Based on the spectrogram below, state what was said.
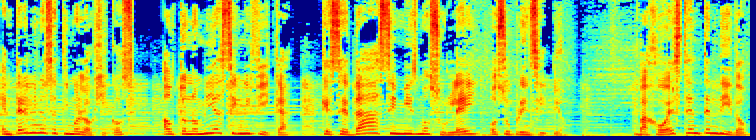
En términos etimológicos, autonomía significa que se da a sí mismo su ley o su principio. Bajo este entendido,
